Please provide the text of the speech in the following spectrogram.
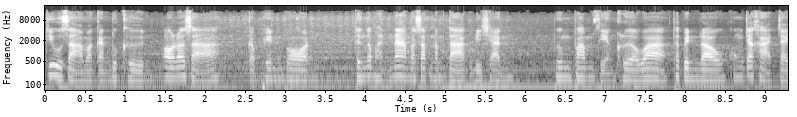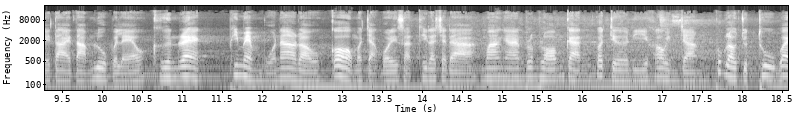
ที่อุตส่าห์มากันทุกคืนอรสา กับเพนพร ถึงกับหันหน้ามาซับน้ำตากับดิฉัน พึมพำเสียงเครือว่าถ้าเป็นเราคงจะขาดใจตายตามลูกไปแล้ว คืนแรกพี่แหม่มหัวหน้าเราก็ออกมาจากบริษัทที่รัชดามางานพร้อมๆกันก็เจอดีเข้าอย่างจัง พวกเราจุดธูปไหว้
